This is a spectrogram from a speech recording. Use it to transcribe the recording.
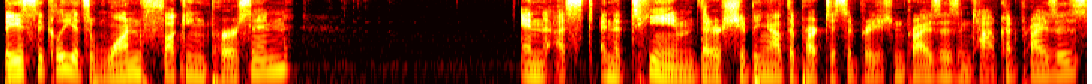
basically it's one fucking person and a, and a team that are shipping out the participation prizes and top cut prizes.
